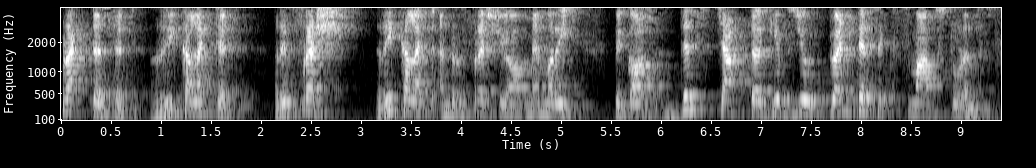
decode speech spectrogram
Practice it. Recollect it. Refresh. Recollect and refresh your memory. Because this chapter gives you 26 marks students.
